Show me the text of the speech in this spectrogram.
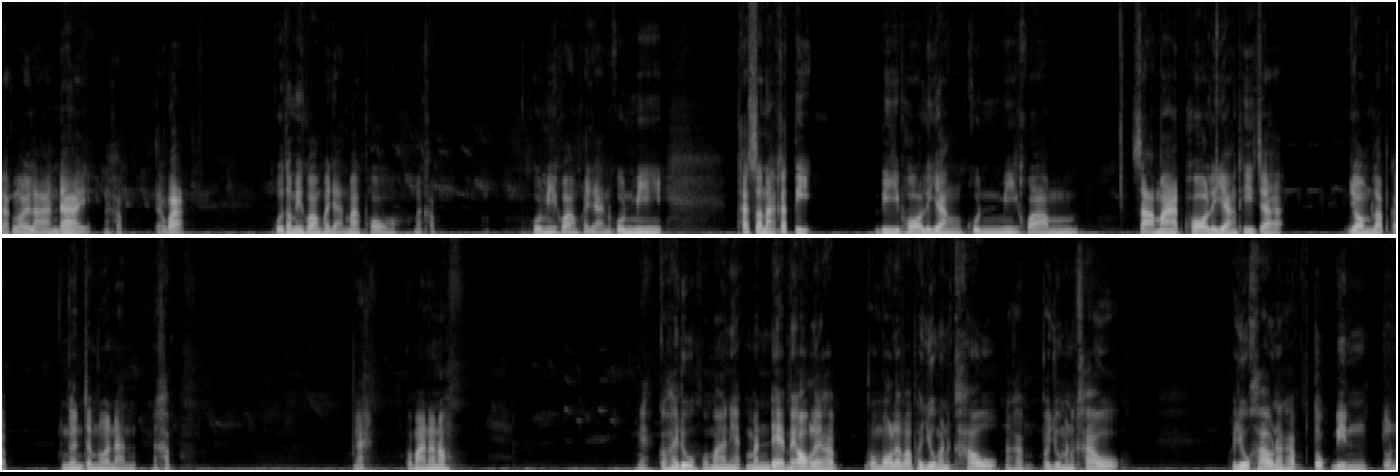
หลักร้อยล้านได้นะครับ แต่ว่าคุณต้องมีความขยันมากพอนะครับ คุณมีความขยัน คุณมีทัศนคติดีพอหรือยัง คุณมีความสามารถพอหรือยังที่จะยอมรับกับเงินจำนวนนั้นนะครับนะประมาณนั้นเนาะ เนี่ยก็ให้ดูประมาณนี้มันแดดไม่ออกเลยครับ ผมบอกเลยว่าพายุมันเข้านะครับ พายุมันเข้า พายุเข้านะครับ ตกดินจน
